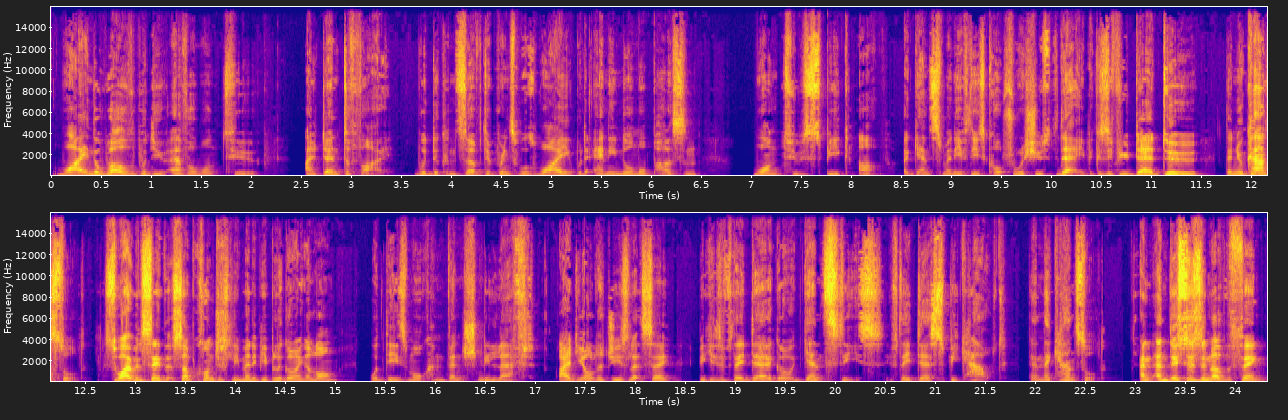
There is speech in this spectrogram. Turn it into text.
why in the world would you ever want to identify with the conservative principles? Why would any normal person want to speak up against many of these cultural issues today? Because if you dare do, then you're cancelled. So I would say that subconsciously many people are going along with these more conventionally left ideologies, let's say, because if they dare go against these, if they dare speak out, then they're cancelled. And and this is another thing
